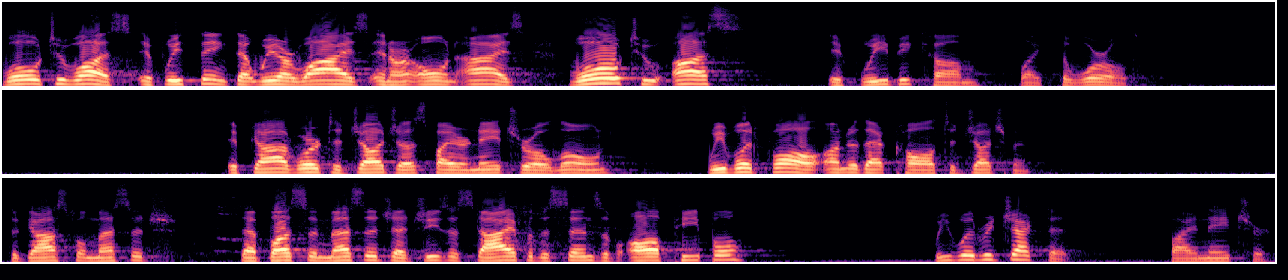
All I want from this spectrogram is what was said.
Woe to us if we think that we are wise in our own eyes. Woe to us if we become like the world. If God were to judge us by our nature alone, we would fall under that call to judgment. The gospel message that blessed message that Jesus died for the sins of all people, we would reject it by nature.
